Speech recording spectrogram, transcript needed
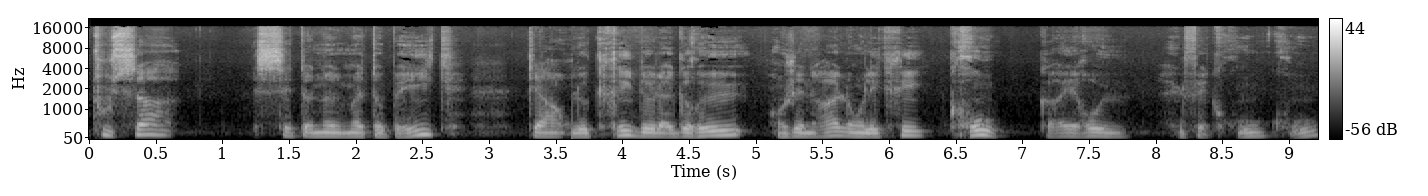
Tout ça, c'est un onomatopéique, car le cri de la grue, en général, on l'écrit crou, K-R-O-U. Elle fait crou, crou.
